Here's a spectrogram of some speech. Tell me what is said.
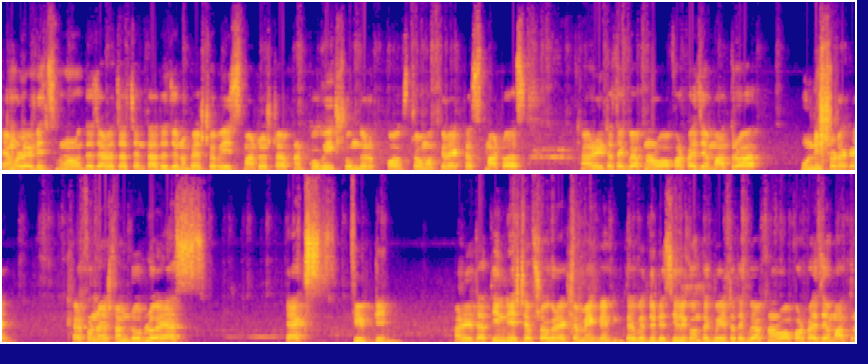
AMOLED ডিসপ্লের মধ্যে যারা চাচ্ছেন তাদের জন্য বেস্ট হবে। এই স্মার্ট ওয়াচটা আপনার খুবই সুন্দর চমৎকার একটা স্মার্ট ওয়াচ আর এটা থাকবে আপনার অফার প্রাইসে মাত্র উনিশশো টাকায়। এরপর নিয়ে আসলাম ডব্লিউ এস এক্স ফিফটিন আর এটা তিন স্টেপ সহকারে একটা ম্যাগনেটিক থাকবে দুটো সিলিকন থাকবে। এটা থাকবে আপনার অফার প্রাইসে মাত্র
